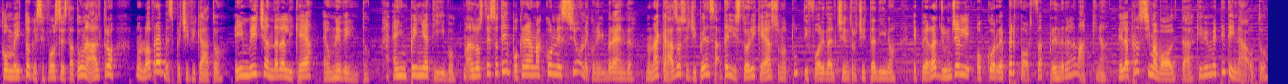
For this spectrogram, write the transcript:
Scommetto che se fosse stato un altro non lo avrebbe specificato. E invece andare all'IKEA è un evento, è impegnativo, ma allo stesso tempo crea una connessione con il brand. Non a caso, se ci pensate, gli store IKEA sono tutti fuori dal centro cittadino e per raggiungerli occorre per forza prendere la macchina. E la prossima volta che vi mettete in auto,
